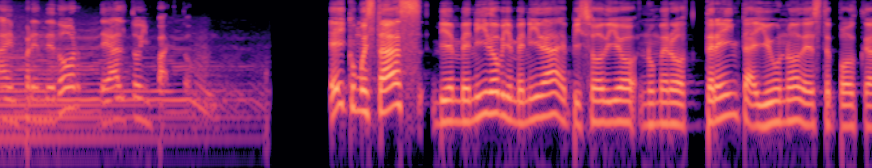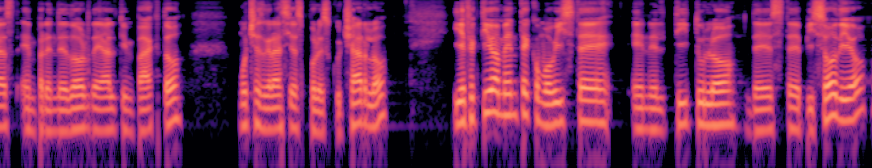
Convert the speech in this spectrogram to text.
a Emprendedor de Alto Impacto. Hey, ¿cómo estás? Bienvenido, bienvenida, episodio número 31 de este podcast Emprendedor de Alto Impacto. Muchas gracias por escucharlo. Y efectivamente, como viste en el título de este episodio,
